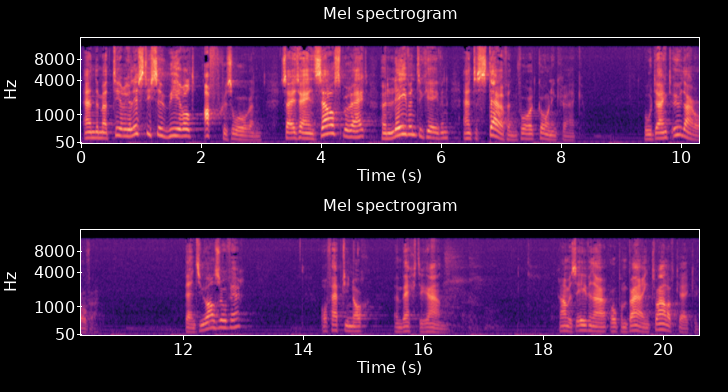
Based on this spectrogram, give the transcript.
en de materialistische wereld afgezworen. Zij zijn zelfs bereid hun leven te geven en te sterven voor het koninkrijk. Hoe denkt u daarover? Bent u al zover? Of hebt u nog een weg te gaan? Gaan we eens even naar Openbaring 12 kijken.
